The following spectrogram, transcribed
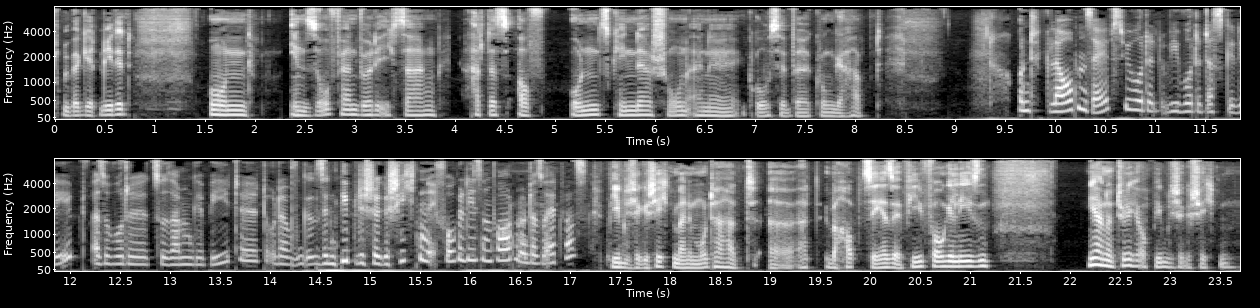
drüber geredet. Und insofern würde ich sagen, hat das auf uns Kinder schon eine große Wirkung gehabt. Und Glauben selbst, wie wurde, wie wurde das gelebt? Also wurde zusammen gebetet oder sind biblische Geschichten vorgelesen worden oder so etwas? Biblische Geschichten. Meine Mutter hat, äh, hat überhaupt sehr, sehr viel vorgelesen. Ja, natürlich auch biblische Geschichten.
